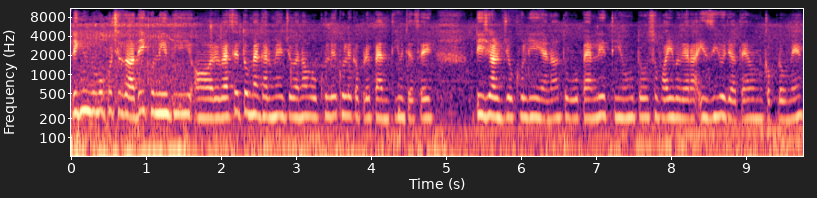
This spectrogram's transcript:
लेकिन वो कुछ ज़्यादा ही खुली थी और वैसे तो मैं घर में जो है ना वो खुले खुले कपड़े पहनती हूँ, जैसे टी शर्ट जो खुली है ना तो वो पहन लेती हूँ तो सफ़ाई वगैरह इजी हो जाता है उन कपड़ों में।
